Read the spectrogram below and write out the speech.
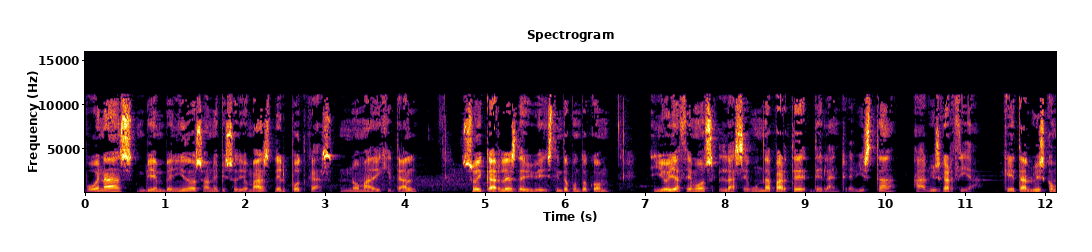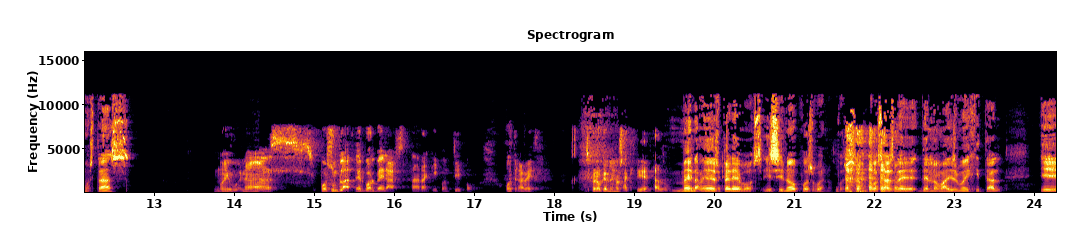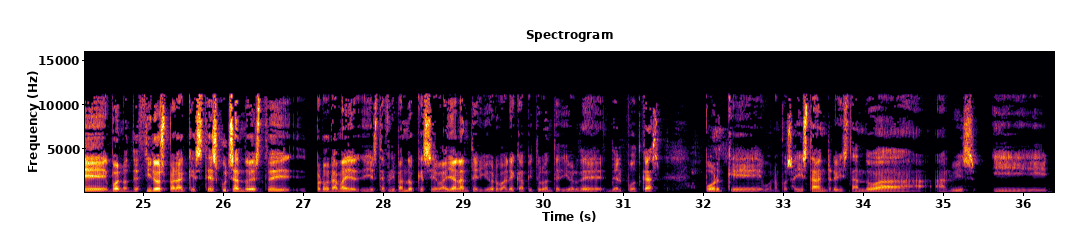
Buenas, bienvenidos a un episodio más del podcast Noma Digital. Soy Carles de vivedistinto.com y hoy hacemos la segunda parte de la entrevista a Luis García. ¿Qué tal Luis? ¿Cómo estás? Muy buenas. Pues un placer volver a estar aquí contigo otra vez. Espero que menos accidentado. esperemos. Y si no, pues bueno, pues son cosas del nomadismo digital. Eh, bueno, deciros para que esté escuchando este programa y, esté flipando que se vaya al anterior, ¿vale? Capítulo anterior del podcast. Porque, bueno, pues ahí estaba entrevistando a, Luis y,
